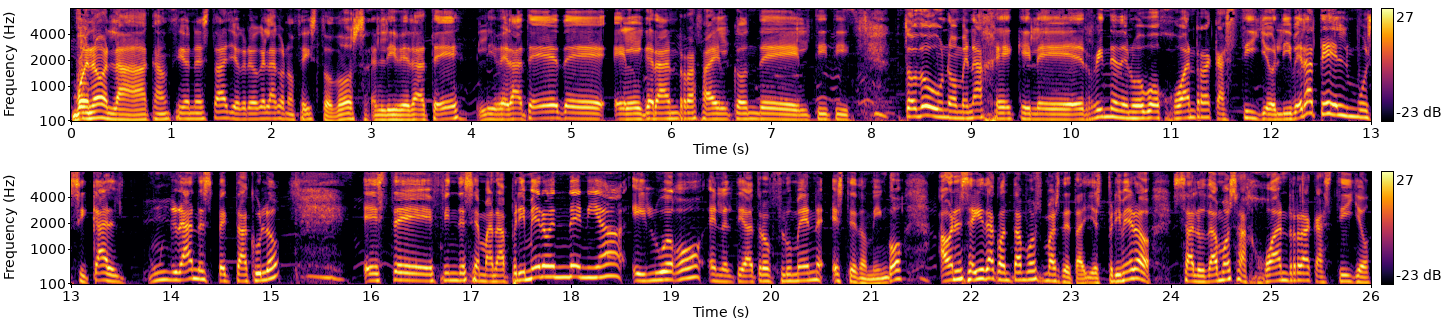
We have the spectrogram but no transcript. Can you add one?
Bueno, la canción esta yo creo que la conocéis todos, Libérate, Libérate de el gran Rafael Conde, el Titi. Todo un homenaje que le rinde de nuevo Juanra Castillo, Libérate el musical, un gran espectáculo este fin de semana. Primero en Denia y luego en el Teatro Flumen este domingo. Ahora enseguida contamos más detalles. Primero saludamos a Juanra Castillo.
